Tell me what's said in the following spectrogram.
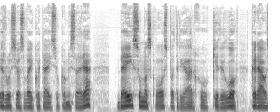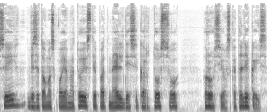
ir Rusijos vaiko teisų komisare bei su Maskvos patriarchu Kirilu. Galiausiai vizito Maskvoje metu jis taip pat meldėsi kartu su Rusijos katalikais.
